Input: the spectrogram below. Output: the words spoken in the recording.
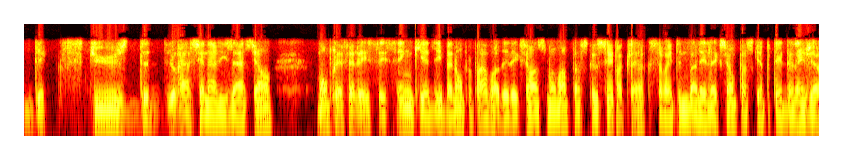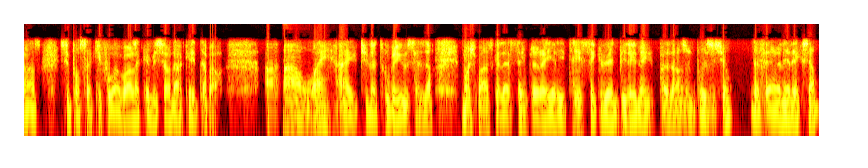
d'excuses, de, de rationalisation mon préféré, c'est Singh qui a dit, ben non, on peut pas avoir d'élection en ce moment parce que c'est pas clair que ça va être une bonne élection parce qu'il y a peut-être de l'ingérence. C'est pour ça qu'il faut avoir la commission d'enquête d'abord. Ah, ah ouais, tu l'as trouvé où celle-là? Moi, je pense que la simple réalité, c'est que le NPD n'est pas dans une position de faire une élection,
